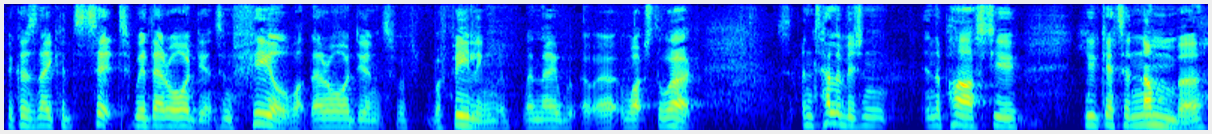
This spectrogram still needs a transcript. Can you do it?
because they could sit with their audience and feel what their audience were, were feeling when they uh, watched the work. In television, in the past, you you'd get a number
